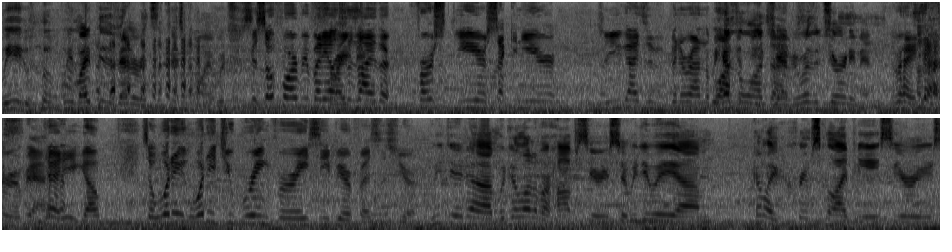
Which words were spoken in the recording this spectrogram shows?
We we might be the veterans at this point, which is Because so far, everybody else is either first year, second year. So you guys have been around the we block have the a longevity. We're the journeyman Right. yes. Yeah. There you go. So what did what did you bring for AC Beer Fest this year? We did um, we did a lot of our hop series. So we do a um, kind of like a creamsicle IPA series.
